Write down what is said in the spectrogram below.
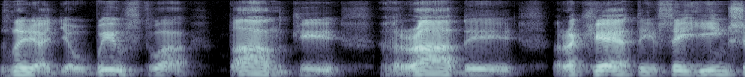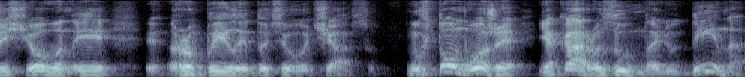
знаряддя вбивства, танки, гради, ракети і все інше, що вони е, робили до цього часу. Ну, хто може, яка розумна людина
